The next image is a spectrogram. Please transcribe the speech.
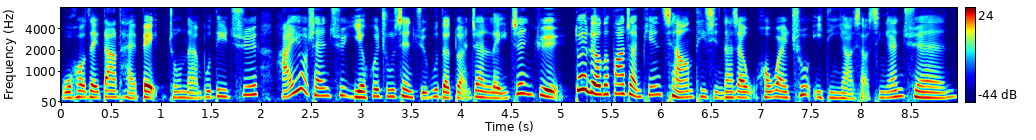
午后在大台北、中南部地区还有山区也会出现局部的短暂雷阵雨。对流的发展偏强，提醒大家午后外出一定要小心安全。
